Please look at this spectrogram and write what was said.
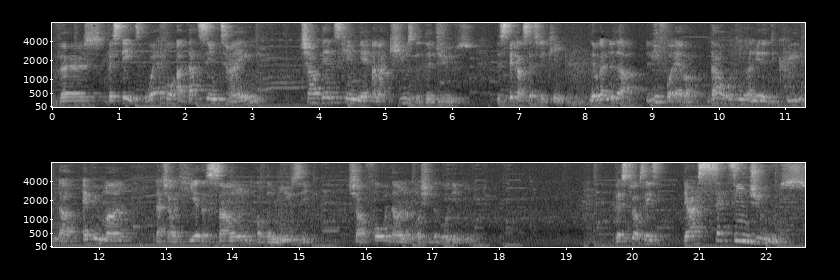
Verse, verse 8 Wherefore at that same time Chaldeans came near and accused the Jews. The speaker said to the king, Nebuchadnezzar, live forever. Thou, O king, hast made a decree that every man that shall hear the sound of the music shall fall down and worship the golden image. Verse 12 says, There are certain Jews.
